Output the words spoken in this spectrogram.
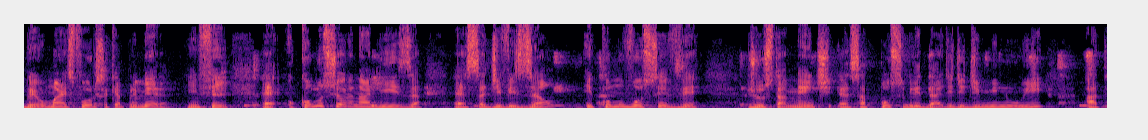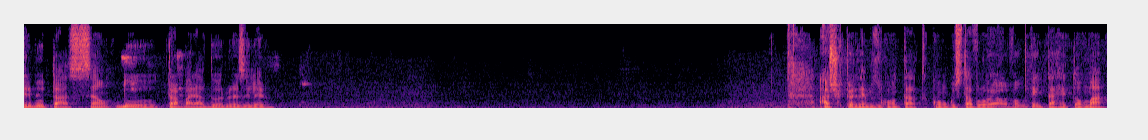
ganhou mais força que a primeira. Enfim, é, como o senhor analisa essa divisão e como você vê justamente essa possibilidade de diminuir a tributação do trabalhador brasileiro? Acho que perdemos o contato com o Gustavo Loyola. Vamos tentar retomar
